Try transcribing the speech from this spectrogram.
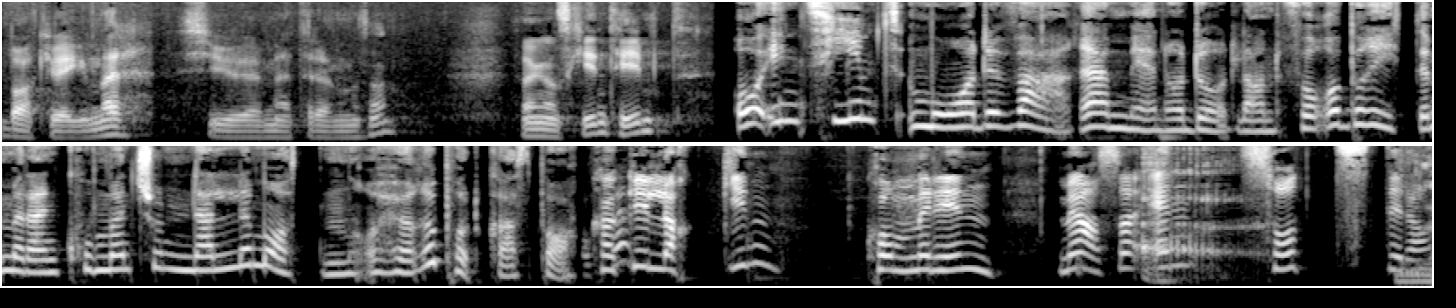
bakveggen der. 20 meter eller noe sånt. Det er ganske intimt. Og intimt må det være, mener Dordland, for å bryte med den konvensjonelle måten å høre podkast på. Kakerlakken kommer inn med altså en så stram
